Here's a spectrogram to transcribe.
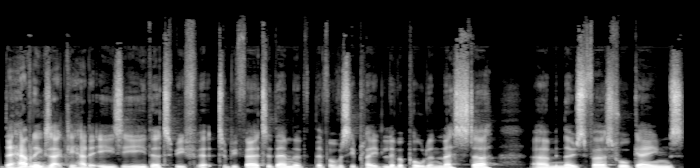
they haven't exactly had it easy either. To be to be fair to them, they've, they've obviously played Liverpool and Leicester um, in those first four games.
